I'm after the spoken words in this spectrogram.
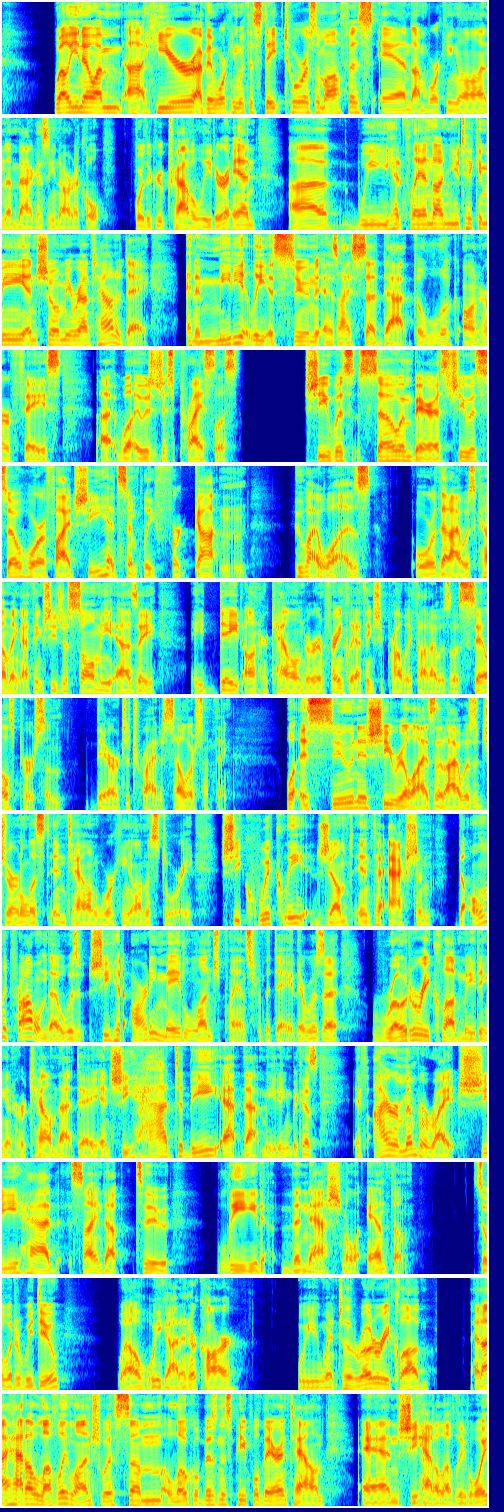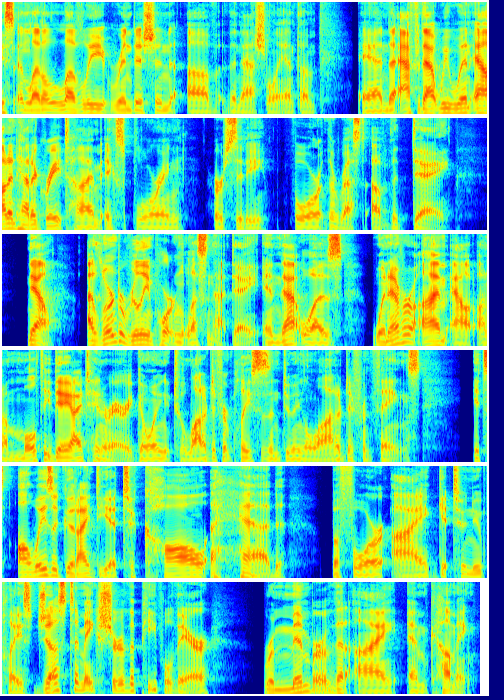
Well, you know, I'm uh, here. I've been working with the state tourism office and I'm working on a magazine article for the group travel leader. And uh, we had planned on you taking me and showing me around town today. And immediately, as soon as I said that, the look on her face, uh, well, it was just priceless. She was so embarrassed. She was so horrified. She had simply forgotten who I was or that I was coming. I think she just saw me as a a date on her calendar and frankly, I think she probably thought I was a salesperson there to try to sell her something. Well, as soon as she realized that I was a journalist in town working on a story, she quickly jumped into action. The only problem, though, was she had already made lunch plans for the day. There was a Rotary Club meeting in her town that day, and she had to be at that meeting because if I remember right, she had signed up to lead the national anthem. So, what did we do? Well, we got in her car, we went to the Rotary Club, and I had a lovely lunch with some local business people there in town. And she had a lovely voice and led a lovely rendition of the national anthem. And after that, we went out and had a great time exploring her city for the rest of the day. Now, I learned a really important lesson that day, and that was whenever I'm out on a multi day itinerary, going to a lot of different places and doing a lot of different things, it's always a good idea to call ahead before I get to a new place just to make sure the people there remember that I am coming.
